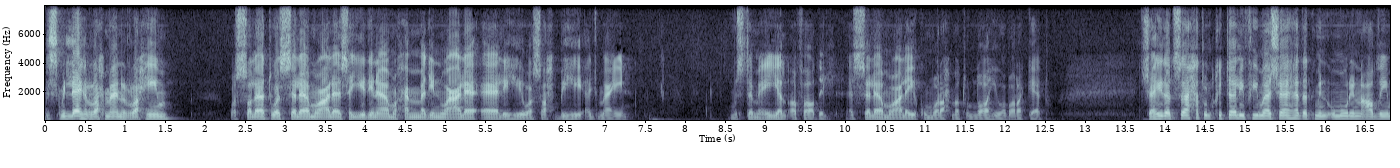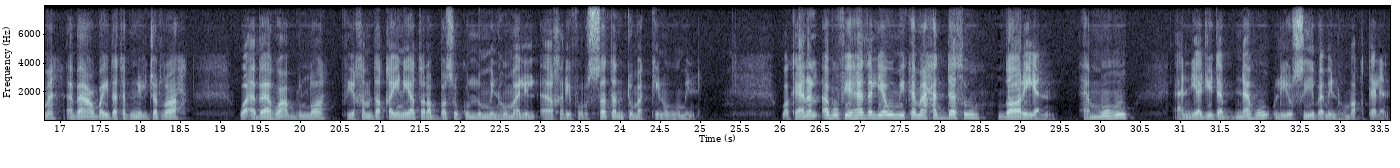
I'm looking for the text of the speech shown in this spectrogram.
بسم الله الرحمن الرحيم. والصلاة والسلام على سيدنا محمد وعلى آله وصحبه أجمعين. مستمعي الأفاضل السلام عليكم ورحمة الله وبركاته. شهدت ساحة القتال فيما شاهدت من أمور عظيمة أبا عبيدة بن الجراح وأباه عبد الله في خندقين يتربص كل منهما للآخر فرصة تمكنه منه. وكان الأب في هذا اليوم كما حدثوا ضاريا. همه أن يجد ابنه ليصيب منه مقتلا.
